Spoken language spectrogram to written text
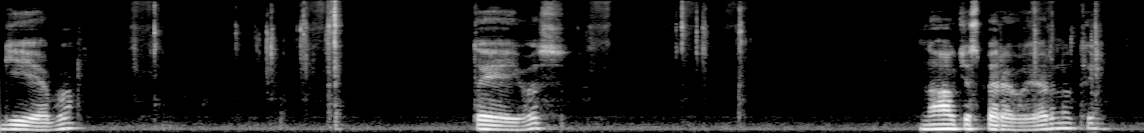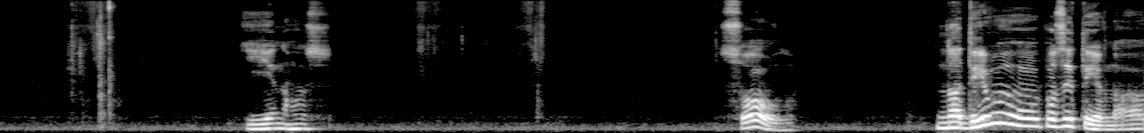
Гебо. Тейвос. Наутіс перевернутий. Інгус. Соуло. На диво позитивно.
